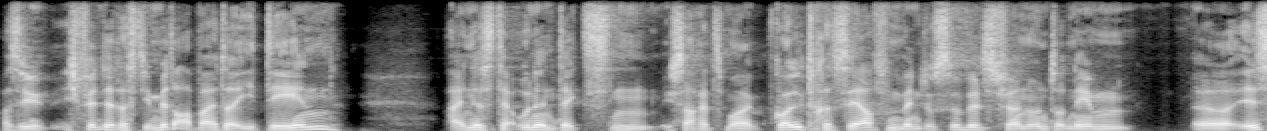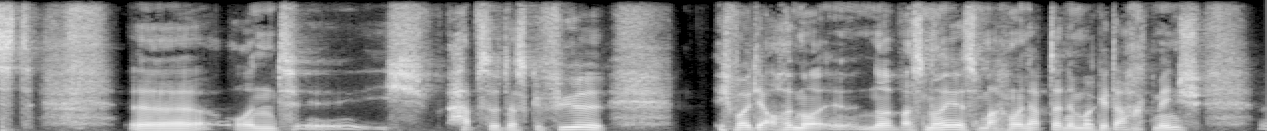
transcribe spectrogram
Also ich, ich finde, dass die Mitarbeiterideen eines der unentdeckten, ich sage jetzt mal, Goldreserven, wenn du so willst, für ein Unternehmen äh, ist. Äh, und ich habe so das Gefühl, ich wollte ja auch immer äh, ne, was Neues machen und habe dann immer gedacht, Mensch, äh,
